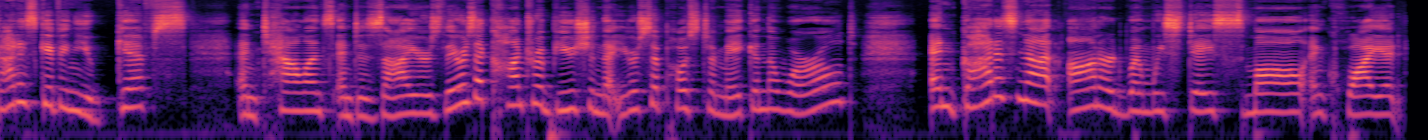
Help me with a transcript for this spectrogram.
God has given you gifts and talents and desires. There is a contribution that you're supposed to make in the world. And God is not honored when we stay small and quiet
